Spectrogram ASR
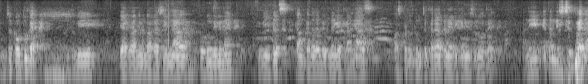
तुमचं कौतुक आहे तुम्ही या ग्रामीण भागाशी नाळ तोडून दिली नाही. तुम्ही इथंच काम करण्याचा निर्णय घेतला आणि आज हॉस्पिटल तुमचं खऱ्या आता या ठिकाणी सुरू होत आहे. आणि याचा निश्चित फायदा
